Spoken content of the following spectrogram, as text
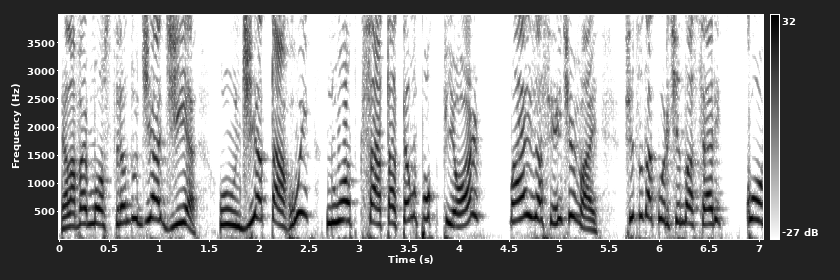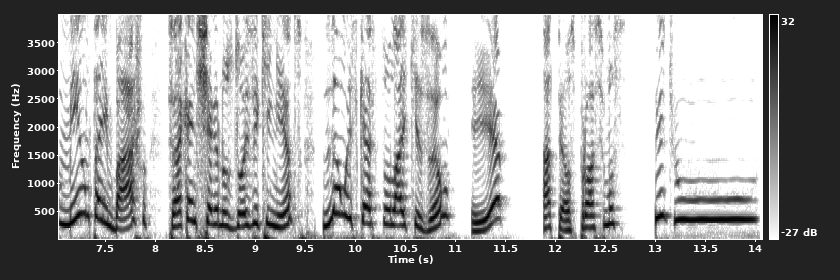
Ela vai mostrando o dia a dia. Um dia tá ruim, no outro que tá até um pouco pior. Mas assim a gente vai. Se tu tá curtindo a série, comenta aí embaixo. Será que a gente chega nos 2,500? Não esquece do likezão e até os próximos vídeos.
